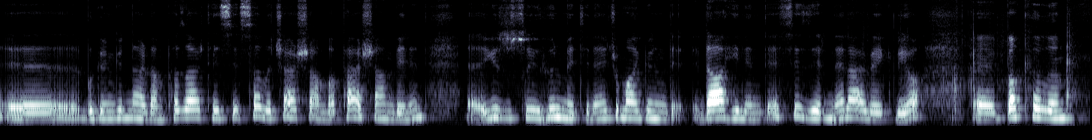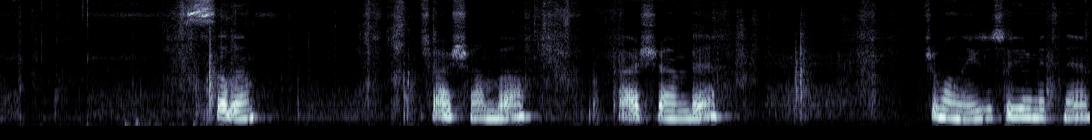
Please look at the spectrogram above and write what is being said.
E, bugün günlerden pazartesi, salı, çarşamba, perşembenin e, yüzü suyu hürmetine cuma günü de, dahilinde sizleri neler bekliyor. E, bakalım salı, çarşamba, perşembe, Cuma'nın yüzü su hürmetine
